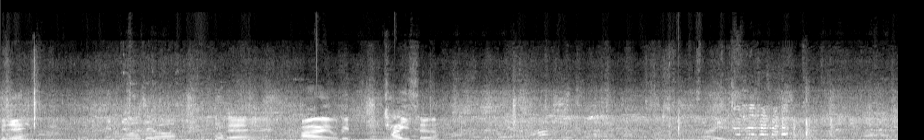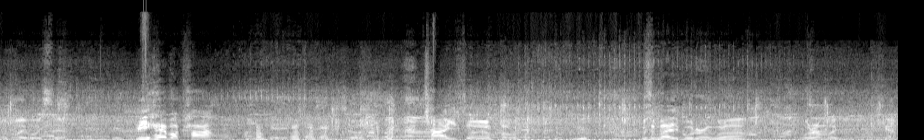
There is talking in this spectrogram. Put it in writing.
그지? 네 아, 우리 차 있어요. 뭐 있어요? We have a car. 차 있어요. 무슨 말인지 모르는구나. 모르는 거지 어떻게 알아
